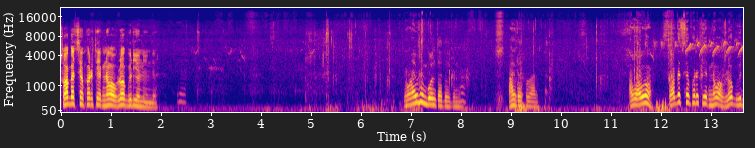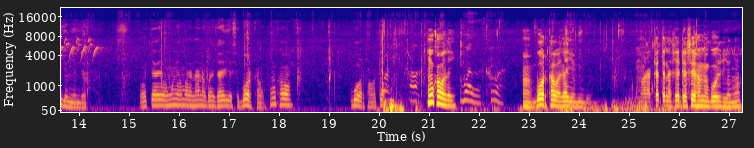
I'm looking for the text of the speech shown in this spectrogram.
સ્વાગત છે ફરીથી એક નવા વ્લોગ વિડીયોની અંદર. હું આવ્યું ને બોલતા તો તમે? હાલ રે હાલ. આવો આવો. સ્વાગત છે ફરીથી એક નવા વ્લોગ વિડીયોની અંદર. તો અત્યારે હું ને અમારા નાના ભાઈ જઈ રહ્યા છે બોર ખાવા. શું ખાવા? બોર ખાવા ક્યાં શું ખાવા જઈએ હા, બોર ખાવા જઈએ બીજું અમારા ખેતરના શેઢે છે, અમે બોયડી અહીંયા.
